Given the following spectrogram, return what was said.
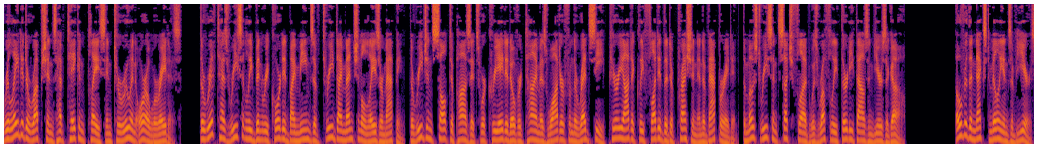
Related eruptions have taken place in Taru and Ora Worredas. The rift has recently been recorded by means of three-dimensional laser mapping. The region's salt deposits were created over time as water from the Red Sea periodically flooded the depression and evaporated. The most recent such flood was roughly 30,000 years ago. Over the next millions of years,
